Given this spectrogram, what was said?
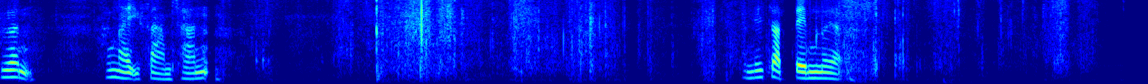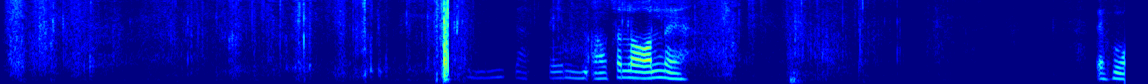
เพื่อนๆ ข้างในอีกสามชั้น อันนี้จัดเต็มเลยอะจัดเต็ม เอาซะร้อนเลย แต่หัว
